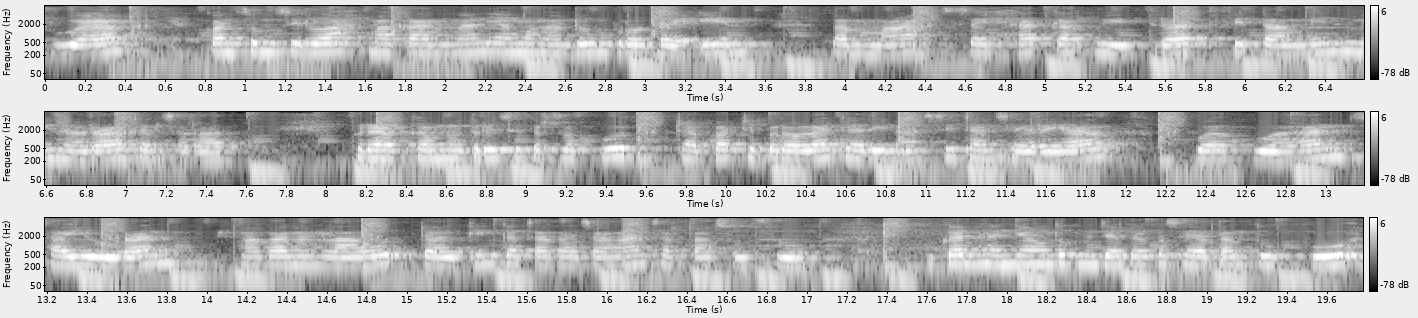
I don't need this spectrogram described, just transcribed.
2. Konsumsilah makanan yang mengandung protein, lemak, sehat, karbohidrat, vitamin, mineral, dan serat. Beragam nutrisi tersebut dapat diperoleh dari nasi dan sereal, buah-buahan, sayuran, makanan laut, daging, kacang-kacangan, serta susu. Bukan hanya untuk menjaga kesehatan tubuh,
